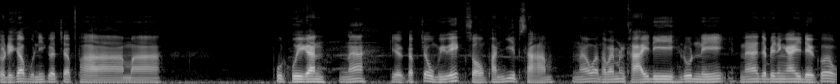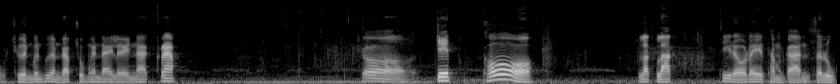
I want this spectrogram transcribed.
สวัสดีครับวันนี้ก็จะพามาพูดคุยกันนะ เกี่ยวกับเจ้า m ิว X 2023 นะว่าทำไมมันขายดีรุ่นนี้นะจะเป็นยังไงเดี๋ยวก็เชิญเพื่อนๆรับชมกันได้เลยนะครับ ก็เจ็ดข้อหลักๆที่เราได้ทำการสรุป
